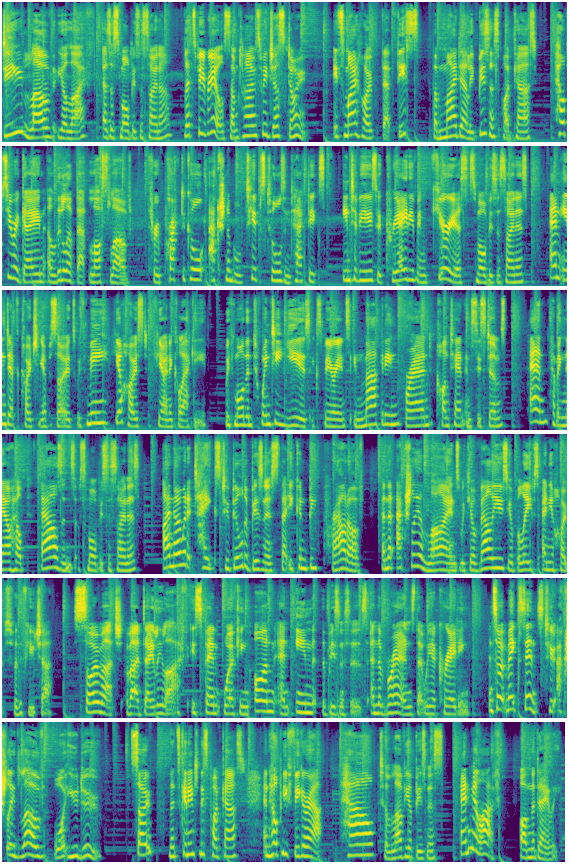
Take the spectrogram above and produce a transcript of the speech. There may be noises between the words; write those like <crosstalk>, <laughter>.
Do you love your life as a small business owner? Let's be real, sometimes we just don't. It's my hope that this, the My Daily Business podcast, helps you regain a little of that lost love through practical, actionable tips, tools, and tactics, interviews with creative and curious small business owners, and in depth coaching episodes with me, your host, Fiona Killackey. With more than 20 years' experience in marketing, brand, content, and systems, and having now helped thousands of small business owners, I know what it takes to build a business that you can be proud of and that actually aligns with your values, your beliefs, and your hopes for the future. So much of our daily life is spent working on and in the businesses and the brands that we are creating. And so it makes sense to actually love what you do. So let's get into this podcast and help you figure out how to love your business and your life on the daily.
